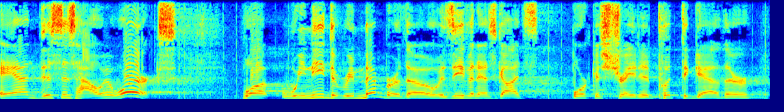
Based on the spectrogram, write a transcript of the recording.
And this is how it works. What we need to remember, though, is even as God's orchestrated, put together,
